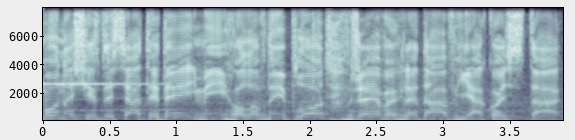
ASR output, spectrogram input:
Тому на 60-й день мій головний плод вже виглядав якось так.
